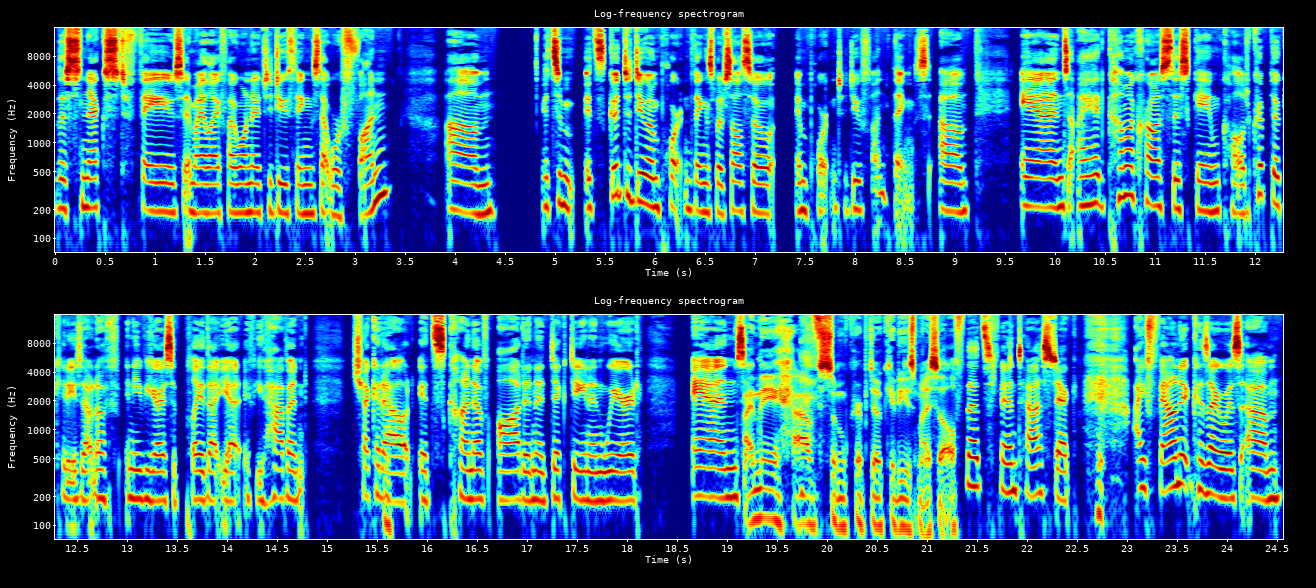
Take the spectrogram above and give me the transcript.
this next phase in my life, I wanted to do things that were fun. Um, it's it's good to do important things, but it's also important to do fun things. Um, and I had come across this game called CryptoKitties. I don't know if any of you guys have played that yet. If you haven't, check it out. It's kind of odd and addicting and weird. And I may have some CryptoKitties myself. That's fantastic. I found it because I was um,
